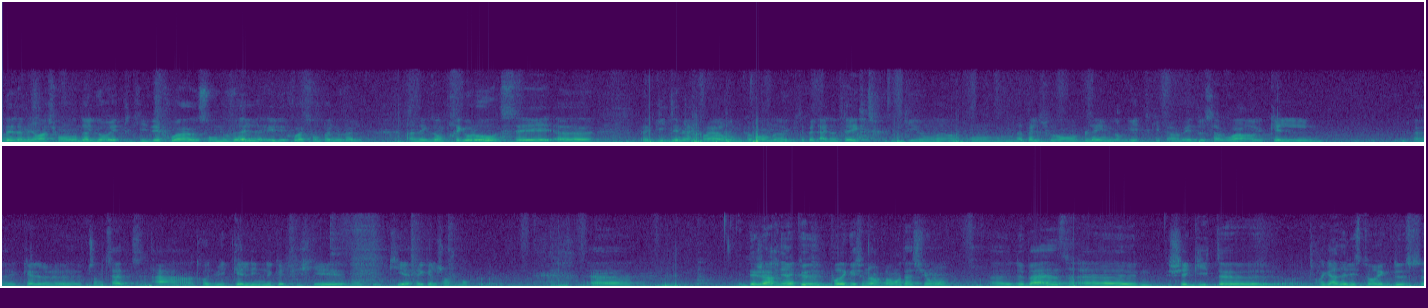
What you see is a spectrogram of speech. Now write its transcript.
des améliorations d'algorithmes qui des fois sont nouvelles et des fois ne sont pas nouvelles. Un exemple rigolo, c'est Git et Mercurial ont une commande qui s'appelle annotate, qui on, appelle souvent blame dans Git, qui permet de savoir quel, euh, quel a introduit quelle ligne de quel fichier, donc qui a fait quel changement. Euh, déjà rien que pour des questions d'implémentation, euh, de base, chez Git, regardez l'historique de ce,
